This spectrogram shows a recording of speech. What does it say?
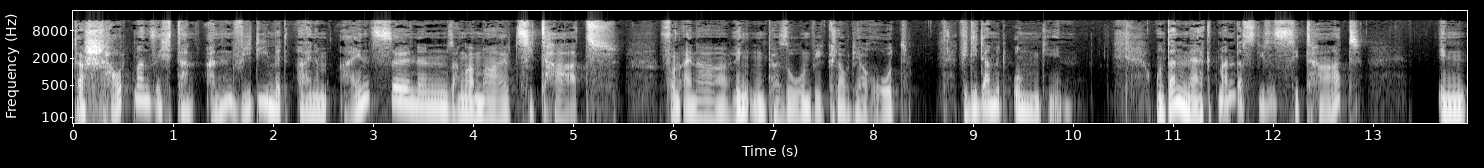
Da schaut man sich dann an, wie die mit einem einzelnen, sagen wir mal, Zitat von einer linken Person wie Claudia Roth, wie die damit umgehen. Und dann merkt man, dass dieses Zitat in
